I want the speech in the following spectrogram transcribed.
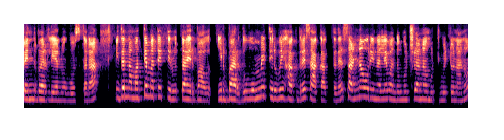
ಬೆಂದ್ ಬರ್ಲಿ ಅನ್ನೋಗೋಸ್ಕರ. ಇದನ್ನ ಮತ್ತೆ ಮತ್ತೆ ತಿರುತ್ತಾ ಇರ್ಬಾ, ಇರ್ಬಾರ್ದು. ಒಮ್ಮೆ ತಿರುವಿ ಹಾಕಿದ್ರೆ ಸಾಕಾಗ್ತದೆ. ಸಣ್ಣ ಊರಿನಲ್ಲೇ ಒಂದು ಮುಚ್ಚಳನ ಮುಟ್ಬಿಟ್ಟು ನಾನು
